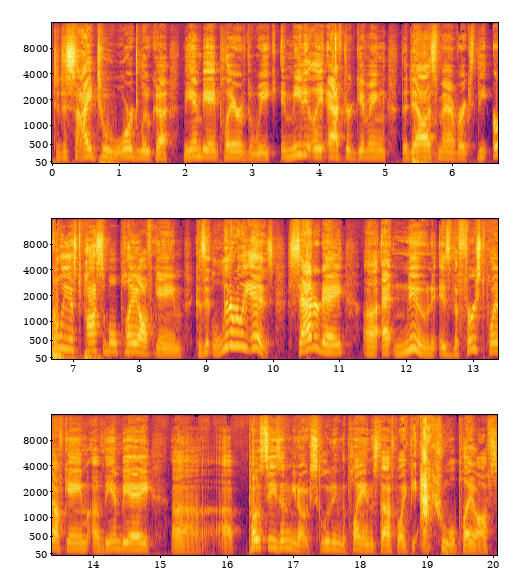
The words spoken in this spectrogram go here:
to decide to award Luka the NBA Player of the Week immediately after giving the Dallas Mavericks the earliest possible playoff game, because it literally is. Saturday uh, at noon is the first playoff game of the NBA uh, uh, postseason, you know, excluding the play-in stuff, but like the actual playoffs.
